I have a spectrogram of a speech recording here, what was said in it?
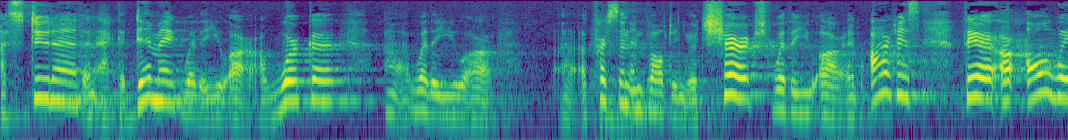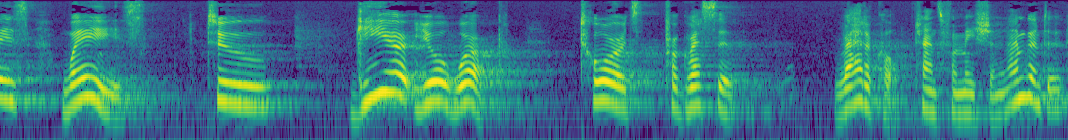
a student, an academic, whether you are a worker, uh, whether you are a person involved in your church, whether you are an artist, there are always ways to gear your work towards progressive radical transformation. And I'm going to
